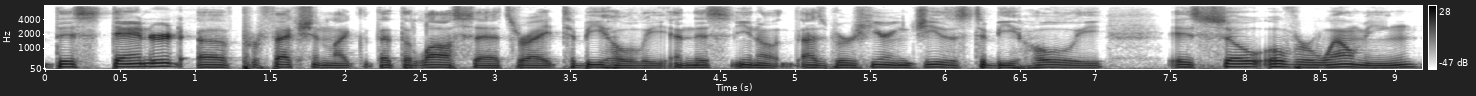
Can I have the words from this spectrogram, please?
this standard of perfection like that the law sets right to be holy and this you know as we're hearing jesus to be holy is so overwhelming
